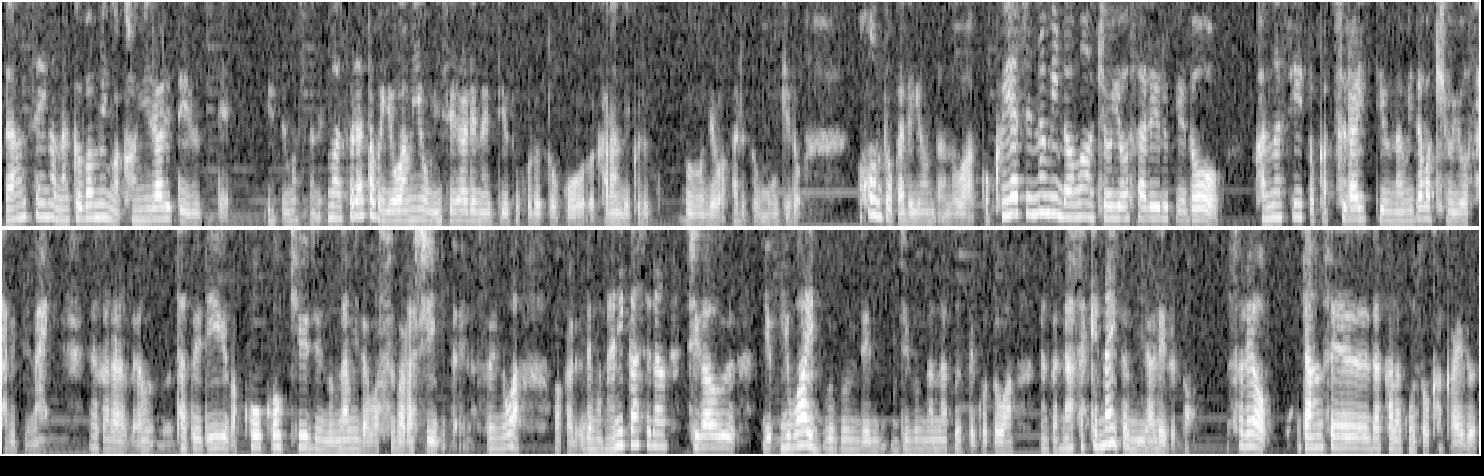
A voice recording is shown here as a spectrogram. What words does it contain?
男性が泣く場面が限られているって言ってましたね。まあそれは多分弱みを見せられないっていうところとこう絡んでくる部分ではあると思うけど、本とかで読んだのは、こう悔し涙は許容されるけど、悲しいとか辛いっていう涙は許容されてない。だから、例えて言えば高校球児の涙は素晴らしいみたいな、そういうのはわかる。でも何かしら違う弱い部分で自分が泣くってことは、なんか情けないと見られると。それは男性だからこそ抱える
